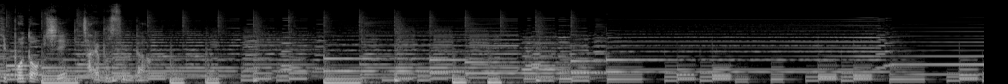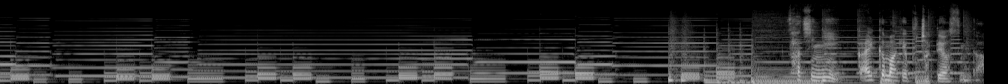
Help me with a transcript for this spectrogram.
기포도 없이 잘 붙습니다. 사진이 깔끔하게 부착되었습니다.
